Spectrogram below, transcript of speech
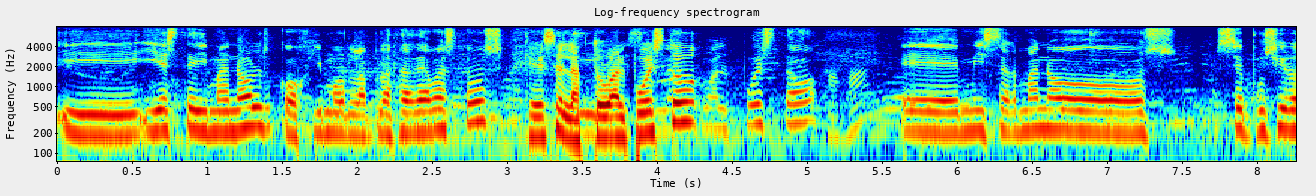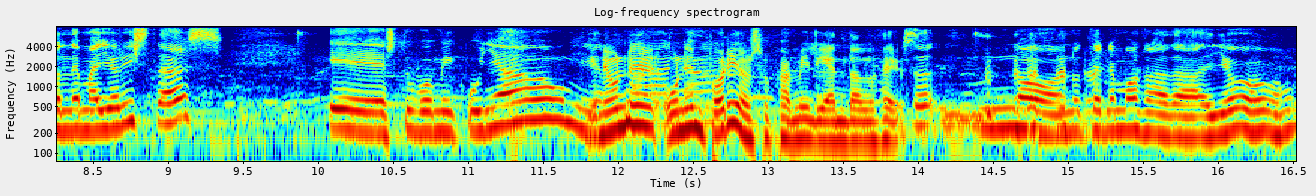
y, y este Imanol cogimos la plaza de Abastos. Que es el actual puesto. actual puesto. Eh, mis hermanos se pusieron de mayoristas. eh, estuvo mi cuñado. mi Tiene un, un emporio en su familia entonces. No, no tenemos nada. Yo.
